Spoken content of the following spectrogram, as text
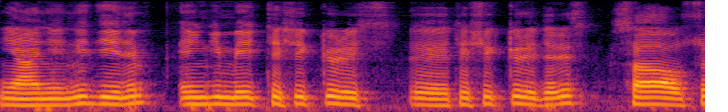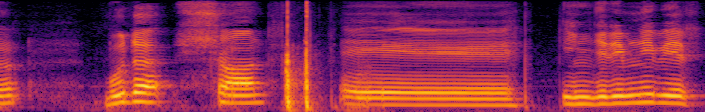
Yani ne diyelim Engin Bey teşekkür es- e, teşekkür ederiz. Sağ olsun. Bu da şu an e, indirimli bir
